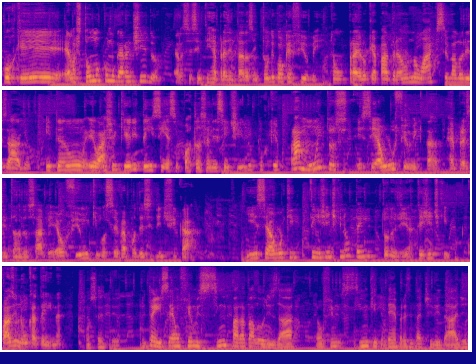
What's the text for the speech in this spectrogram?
porque elas tomam como garantido. Elas se sentem representadas em todo e qualquer filme. Então, para ela, o que é padrão não há que ser valorizado. Então, eu acho que ele tem sim essa importância nesse sentido, porque para muitos, esse é o filme que está representando, sabe? É o filme que você vai poder se identificar. E isso é algo que tem gente que não tem todo dia. Tem gente que quase nunca tem, né? Com certeza. Então é isso, é um filme sim para valorizar. É um filme sim que tem representatividade.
